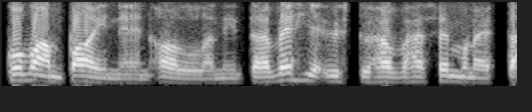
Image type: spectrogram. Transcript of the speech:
kovan paineen alla, niin tämä vehjeyhtyhän on vähän semmoinen, että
